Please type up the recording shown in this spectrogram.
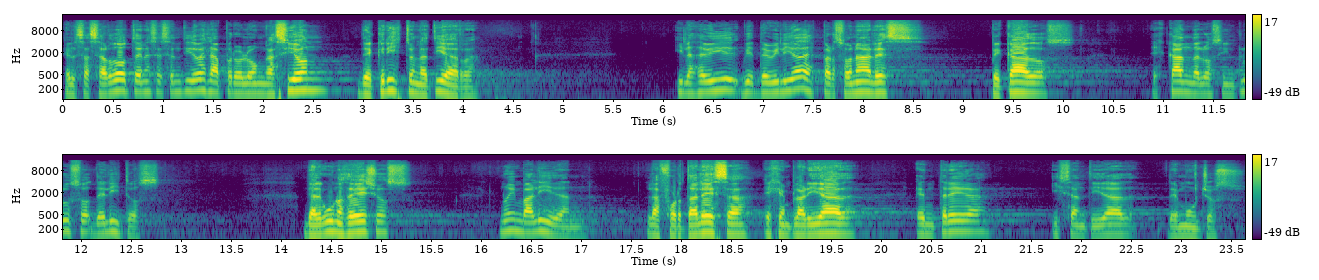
El sacerdote en ese sentido es la prolongación de Cristo en la tierra y las debilidades personales, pecados, escándalos, incluso delitos de algunos de ellos, no invalidan la fortaleza, ejemplaridad, entrega y santidad de muchos.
